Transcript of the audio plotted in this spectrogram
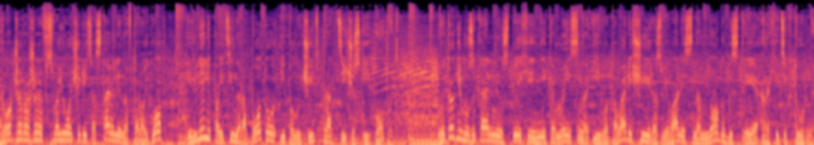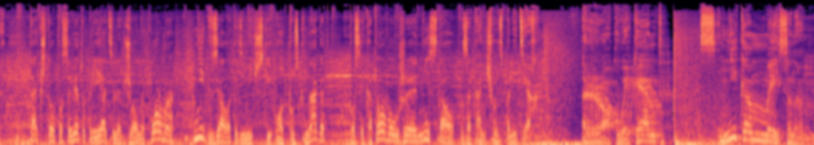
Роджера же, в свою очередь, оставили на второй год и велели пойти на работу и получить практический опыт. В итоге музыкальные успехи Ника Мейсона и его товарищей развивались намного быстрее архитектурных. Так что по совету приятеля Джона Корпа Ник взял академический отпуск на год, после которого уже не стал заканчивать политех. Рок-викенд с Ником Мейсоном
